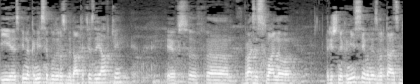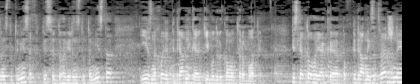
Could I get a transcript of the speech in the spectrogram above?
і спільна комісія буде розглядати ці заявки. І е, в разі схвального рішення комісії вони звертаються до інституту міста, підписують договір з інститутом міста і знаходять підрядника, який буде виконувати роботи. Після того, як е, підрядник затверджений,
